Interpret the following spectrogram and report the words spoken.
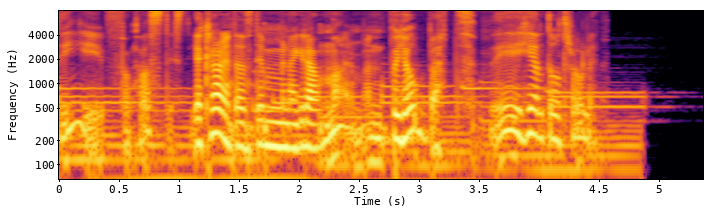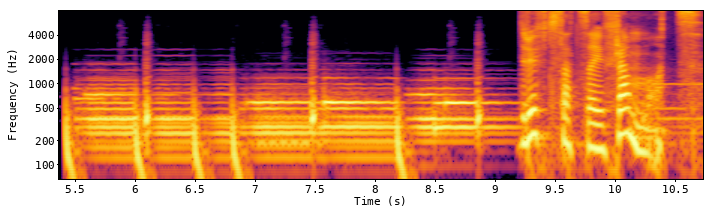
Det är fantastiskt. Jag klarar inte ens det med mina grannar men på jobbet, det är helt otroligt. Dryft satsar ju framåt.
